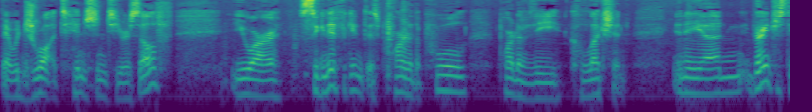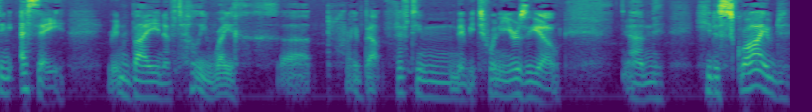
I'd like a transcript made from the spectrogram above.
that would draw attention to yourself. You are significant as part of the pool, part of the collection. In a uh, very interesting essay written by Naftali Reich, uh, probably about 15, maybe 20 years ago. Um, he described,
